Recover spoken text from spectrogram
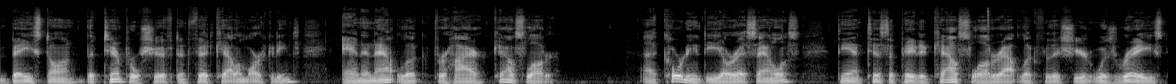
based on the temporal shift in fed cattle marketings and an outlook for higher cow slaughter. According to ERS analysts, the anticipated cow slaughter outlook for this year was raised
